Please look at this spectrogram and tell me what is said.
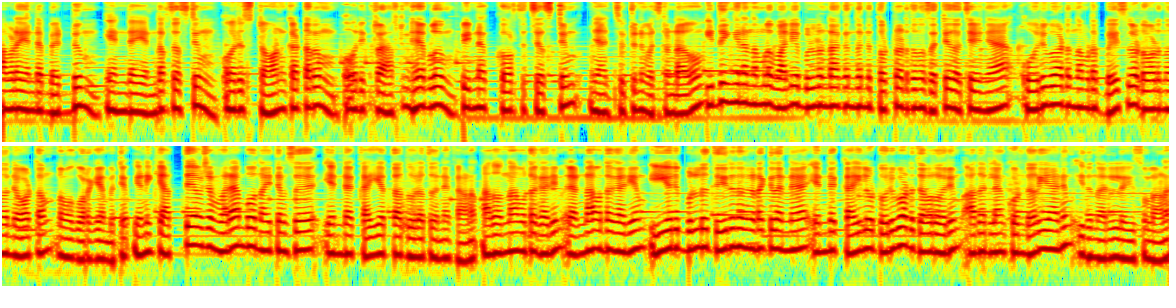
അവിടെ എന്റെ ബെഡും എന്റെ എൻഡർ ചെസ്റ്റും ഒരു സ്റ്റോൺ കട്ടറും ഒരു ക്രാഫ്റ്റിംഗ് ടേബിളും പിന്നെ കുറച്ച് ചെസ്റ്റും ഞാൻ ചുറ്റിനും വെച്ചിട്ടുണ്ടാവും. ഇതിങ്ങനെ നമ്മൾ വലിയ ബിൽഡ് ഉണ്ടാക്കുന്നതിന്റെ തൊട്ടടുത്തുനിന്ന് സെറ്റ് ചെയ്ത് വെച്ച് കഴിഞ്ഞാൽ ഒരുപാട് നമ്മുടെ ബേസിലോട്ട് ഓടുന്നതിന്റെ ഓട്ടം നമുക്ക് കുറയ്ക്കാൻ പറ്റും. എനിക്ക് അത്യാവശ്യം വരാൻ പോകുന്ന ഐറ്റംസ് എന്റെ കൈയെത്താ ദൂരത്ത് തന്നെ കാണും. അതൊന്നാമത്തെ കാര്യം. രണ്ടാമത്തെ കാര്യം ഈ ഒരു ബിൽഡ് തീരുന്നതിനിടയ്ക്ക് തന്നെ എന്റെ കയ്യിലോട്ട് ഒരുപാട് ചവർ വരും. അതെല്ലാം കൊണ്ടെറിയാനും ഇത് നല്ല യൂസ്ഫുൾ ആണ്.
